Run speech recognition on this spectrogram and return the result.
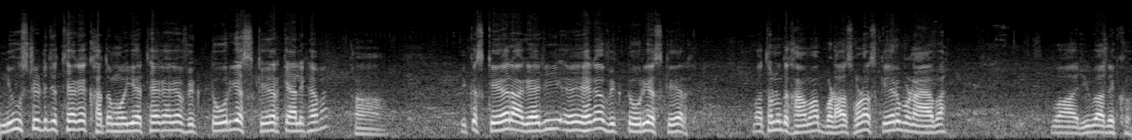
ਨਿਊ ਸਟਰੀਟ ਜਿੱਥੇ ਆ ਕੇ ਖਤਮ ਹੋਈ ਹੈ ਇੱਥੇ ਹੈਗਾ ਹੈਗਾ ਵਿਕਟੋਰੀਆ ਸਕੁਅਰ ਕਿਆ ਲਿਖਿਆ ਵਾ? ਹਾਂ। ਇੱਕ ਸਕੁਅਰ ਆ ਗਿਆ ਜੀ ਇਹ ਹੈਗਾ ਵਿਕਟੋਰੀਆ ਸਕੁਅਰ ਮੈਂ ਤੁਹਾਨੂੰ ਦਿਖਾਵਾਂ ਬੜਾ ਸੋਹਣਾ ਸਕੁਅਰ ਬਣਾਇਆ ਵਾ। ਵਾਹ ਜੀ ਵਾਹ ਦੇਖੋ।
